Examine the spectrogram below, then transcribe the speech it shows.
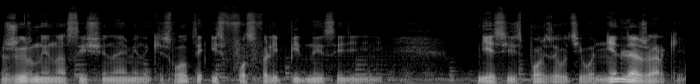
жирные насыщенные аминокислоты и фосфолипидные соединения. Если использовать его не для жарки,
